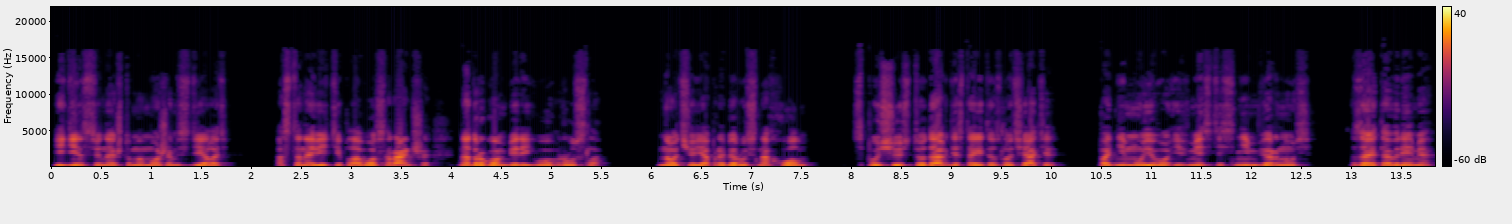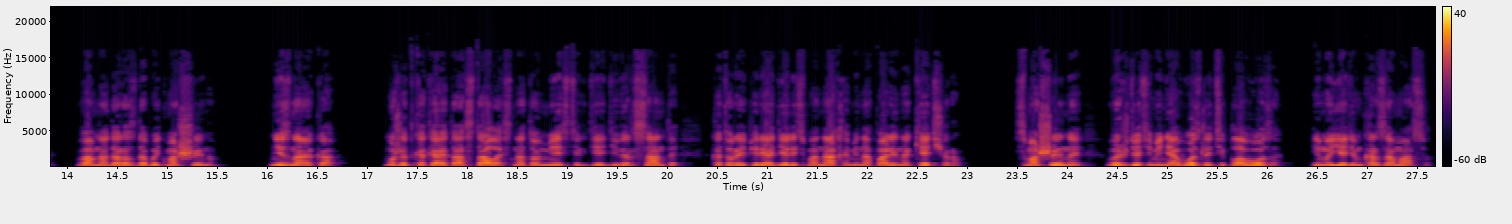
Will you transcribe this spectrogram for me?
Единственное, что мы можем сделать, остановить тепловоз раньше, на другом берегу русла. Ночью я проберусь на холм, спущусь туда, где стоит излучатель, подниму его и вместе с ним вернусь. За это время вам надо раздобыть машину. Не знаю как. Может, какая-то осталась на том месте, где диверсанты, которые переоделись монахами, напали на кетчеров. С машиной вы ждете меня возле тепловоза, и мы едем к Арзамасу.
